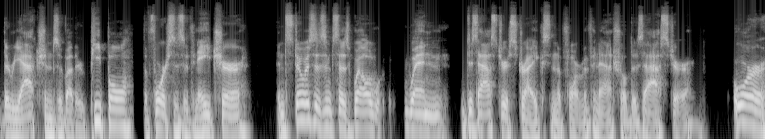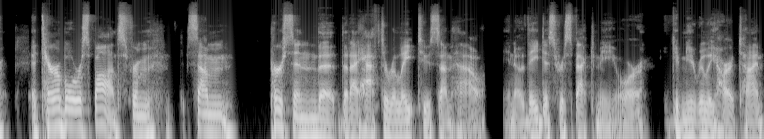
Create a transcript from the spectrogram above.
the reactions of other people, the forces of nature. And Stoicism says, well, when disaster strikes in the form of a natural disaster or a terrible response from some person that, that I have to relate to somehow, you know, they disrespect me or give me a really hard time.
